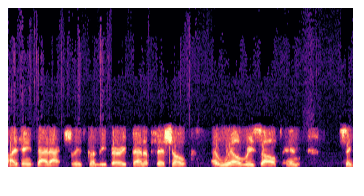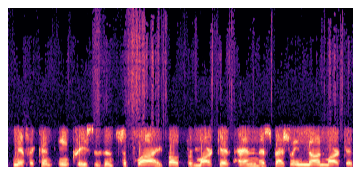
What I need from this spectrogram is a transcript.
I think that actually is going to be very beneficial and will result in significant increases in supply, both for market and especially non market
